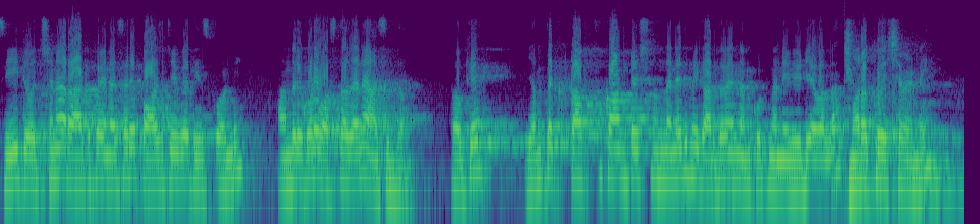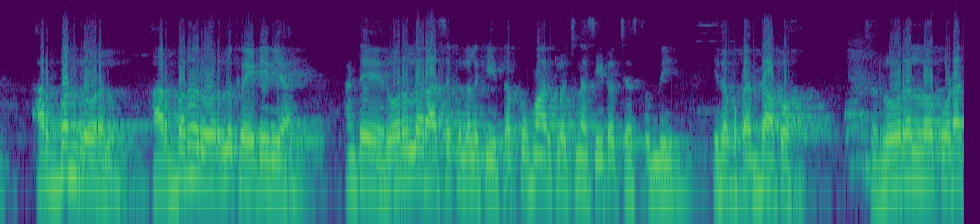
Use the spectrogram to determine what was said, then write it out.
సీట్ వచ్చినా రాకపోయినా సరే పాజిటివ్గా తీసుకోండి. అందరూ కూడా వస్తుందని ఆశిద్దాం. ఓకే? ఎంత టఫ్ కాంపిటీషన్ ఉందనేది మీకు అర్థమైంది అనుకుంటున్నాను ఈ వీడియో వల్ల. మరొక విషయం అండి. Urban rural urban rural criteria. అంటే రూరల్లో రాసే పిల్లలకి తక్కువ మార్కులు వచ్చిన సీట్ వచ్చేస్తుంది. ఇది ఒక పెద్ద అపోహ. సో రూరల్లో కూడా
